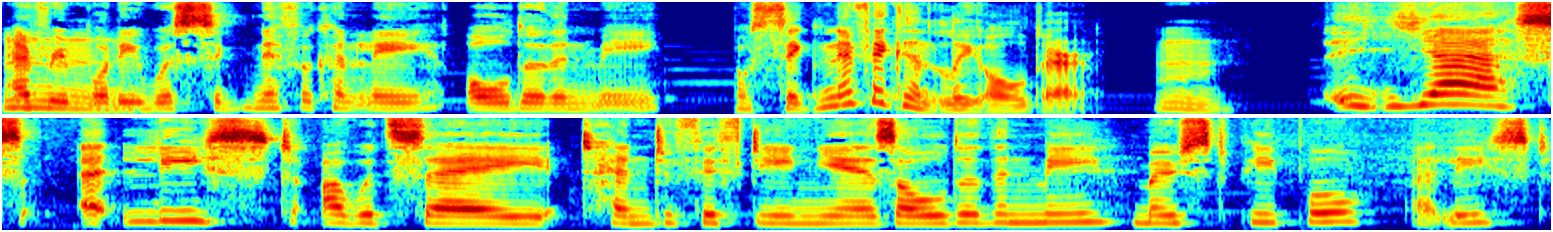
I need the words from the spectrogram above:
Everybody was significantly older than me. Or significantly older. Mm. Yes, at least I would say 10 to 15 years older than me, most people at least.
